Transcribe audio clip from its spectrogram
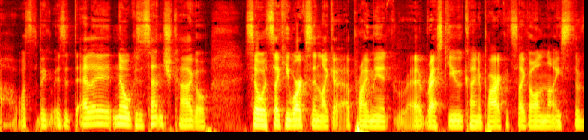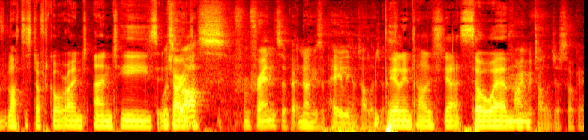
Oh, what's the big? Is it the LA? No, because it's set in Chicago. So it's like he works in like a, a primate uh, rescue kind of park. It's like all nice. There's lots of stuff to go around, and he's in was charge. Ross from Friends? A, no, he's a paleontologist. Paleontologist, yeah. So um, Primatologist. Okay.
